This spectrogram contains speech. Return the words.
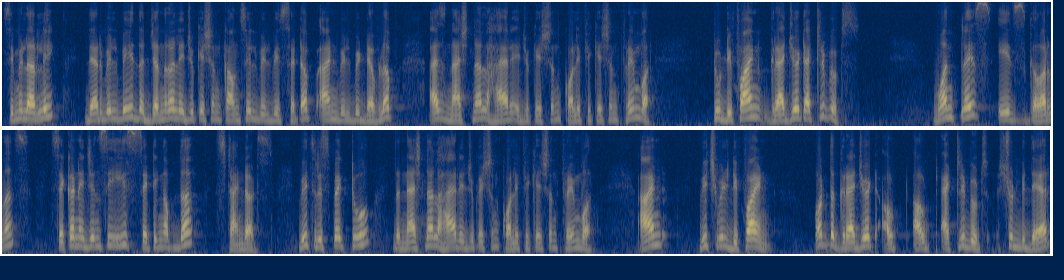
Similarly, there will be the General Education Council will be set up and will be developed as National Higher Education Qualification Framework to define graduate attributes. One place is governance, second agency is setting up the standards with respect to the National Higher Education Qualification Framework and which will define what the graduate out, out attributes should be there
